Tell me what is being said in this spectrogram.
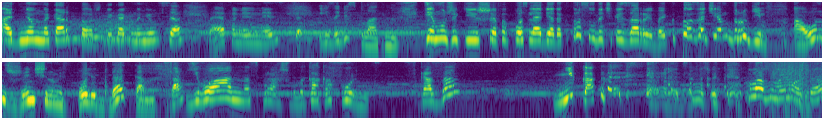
А днем на картошке, как нанялся. С шефами вместе. И за бесплатно. Те мужики из шефов после обеда, кто с удочкой за рыбой, кто зачем другим. А он с женщинами в поле до конца. Его Анна спрашивала, как оформить. Сказал, Никак. Слушай, блажной мост, а?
